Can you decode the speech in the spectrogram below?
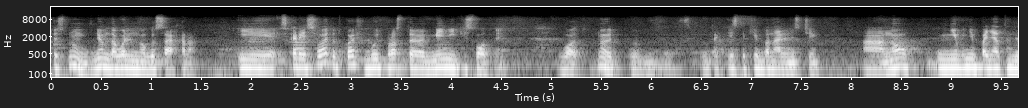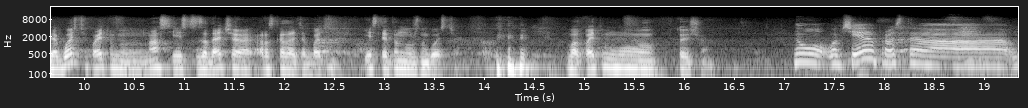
То есть ну, в нем довольно много сахара. И, скорее всего, этот кофе будет просто менее кислотный. Вот. Ну, это, из таких банальностей. А, но не, непонятно для гостя, поэтому у нас есть задача рассказать об этом, если это нужно гостю. Вот, поэтому кто еще? Ну, вообще просто а,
